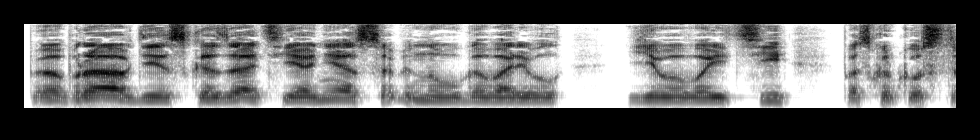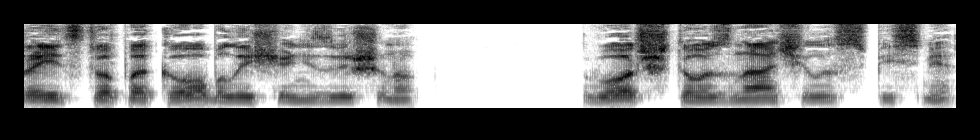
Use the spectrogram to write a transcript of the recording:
По правде сказать, я не особенно уговаривал — его войти, поскольку строительство ПКО было еще не завершено. Вот что значилось в письме.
